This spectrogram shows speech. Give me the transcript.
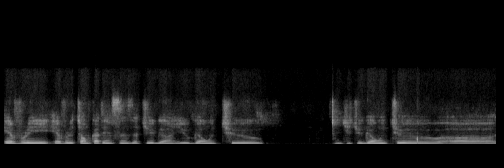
every every Tomcat instance that you're going you're going to you're going to uh,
